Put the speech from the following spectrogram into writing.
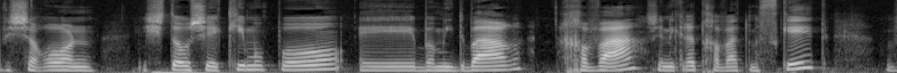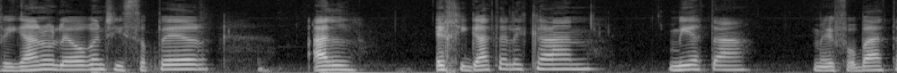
ושרון, אשתו שהקימו פה אה, במדבר חווה שנקראת חוות מסכית, והגענו לאורן שיספר על איך הגעת לכאן, מי אתה, מאיפה באת,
